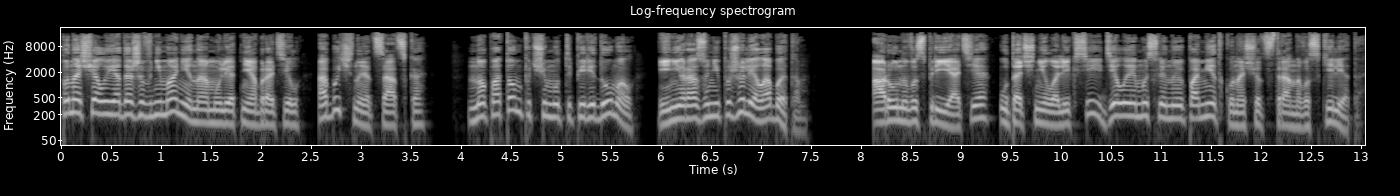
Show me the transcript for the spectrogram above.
Поначалу я даже внимания на амулет не обратил, обычная цацка. Но потом почему-то передумал и ни разу не пожалел об этом. А руна восприятия, уточнил Алексей, делая мысленную пометку насчет странного скелета.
